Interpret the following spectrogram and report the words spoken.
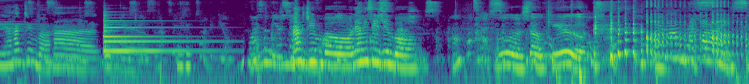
Yeah, hug Jimbo. Hug. Hug Jimbo. Let me see Jimbo. Ooh, so cute. this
